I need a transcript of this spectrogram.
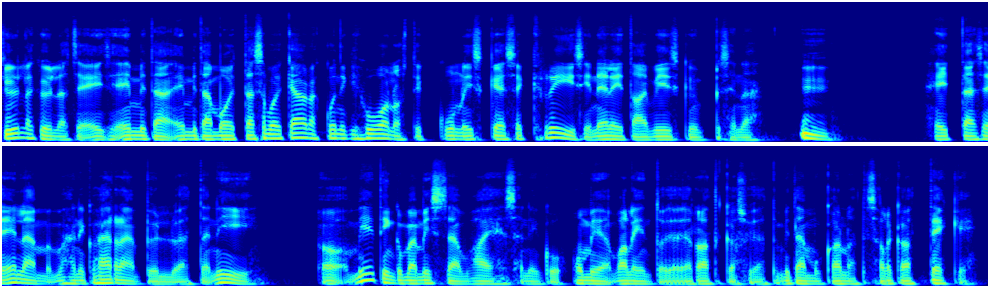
Kyllä, kyllä. Se ei, ei, mitään, ei mitään voi. Tässä voi käydä kuitenkin huonosti, kun iskee se kriisi neli- tai viisikymppisenä. Mm. Heittää se elämä vähän niin kuin häränpyllyä, että niin. Mietinkö mä missään vaiheessa niin kuin omia valintoja ja ratkaisuja, että mitä mun kannattaisi alkaa tekemään.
